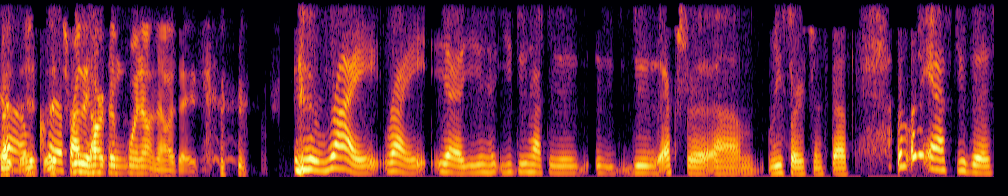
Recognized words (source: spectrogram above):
but um, it's, it's really hard to point out nowadays. right, right. Yeah, you you do have to do extra um, research and stuff. But let me ask you this,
